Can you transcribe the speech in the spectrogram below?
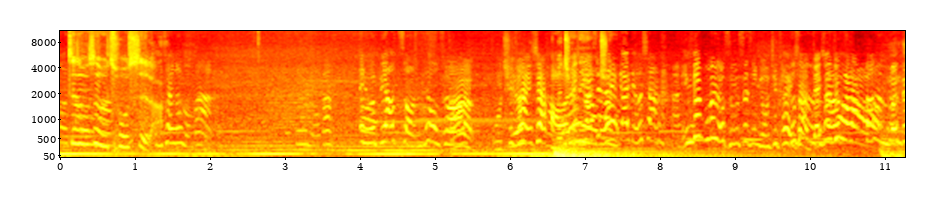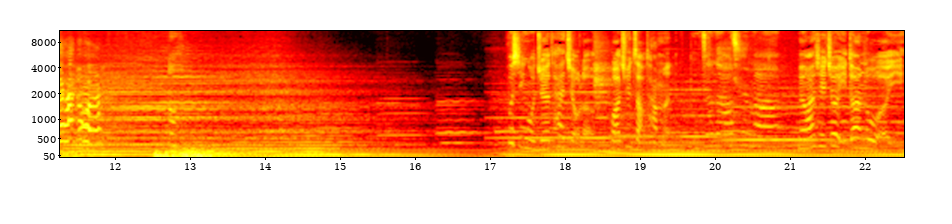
这周是不是出事了？ 我去看一下好了。你们确定要去应该留下来，应该不会有什么事情，给我去看一下。等一下就回来了。你们等下就回来。不行，我觉得太久了，我要去找他们。你真的要去吗？没关系，就一段路而已。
